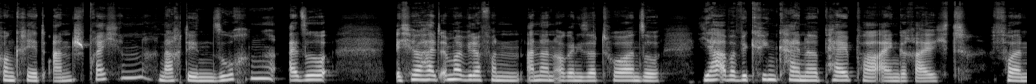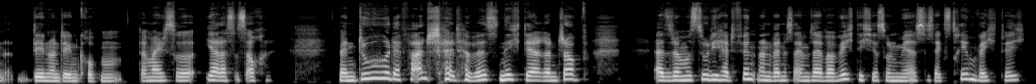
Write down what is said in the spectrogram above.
Konkret ansprechen, nach denen suchen. Also ich höre halt immer wieder von anderen Organisatoren so, ja, aber wir kriegen keine Paper eingereicht von den und den Gruppen. Da meine ich so, ja, das ist auch, wenn du der Veranstalter bist, nicht deren Job. Also da musst du die halt finden und wenn es einem selber wichtig ist und mir ist es extrem wichtig,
